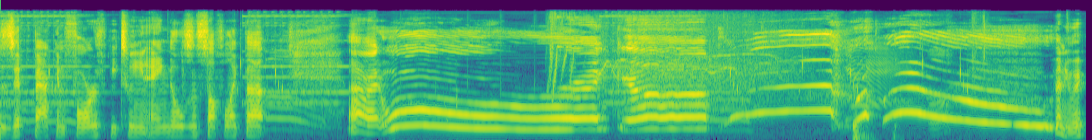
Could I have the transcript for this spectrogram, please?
zip back and forth between angles and stuff like that? Alright, ooh, rank up! Anyway,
